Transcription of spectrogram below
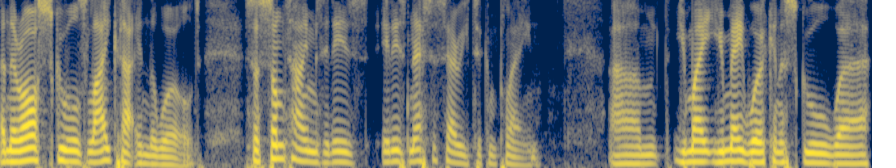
And there are schools like that in the world. So sometimes it is it is necessary to complain. Um, you may you may work in a school where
